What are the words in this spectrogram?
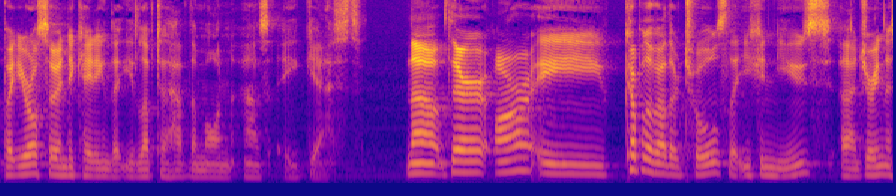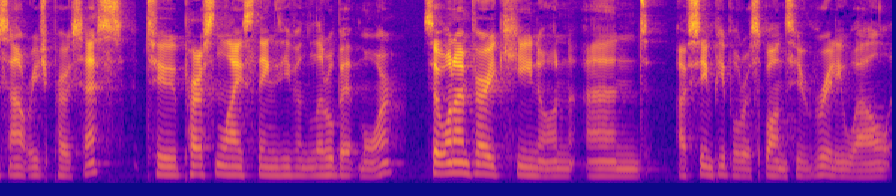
but you're also indicating that you'd love to have them on as a guest. Now, there are a couple of other tools that you can use uh, during this outreach process to personalize things even a little bit more. So, one I'm very keen on, and I've seen people respond to really well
